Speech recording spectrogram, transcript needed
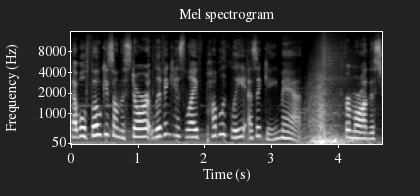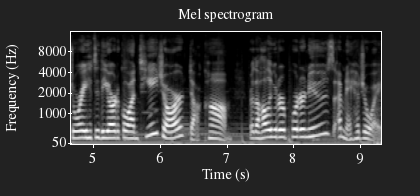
that will focus on the star living his life publicly as a gay man. For more on this story, head to the article on THR.com. For the Hollywood Reporter News, I'm Neha Joy.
